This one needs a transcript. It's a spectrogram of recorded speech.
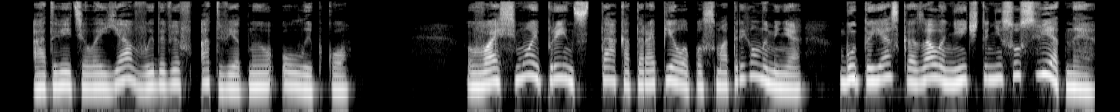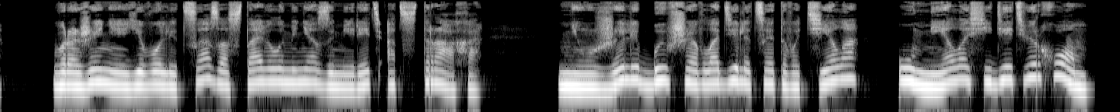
— ответила я, выдавив ответную улыбку. Восьмой принц так оторопело посмотрел на меня, будто я сказала нечто несусветное. Выражение его лица заставило меня замереть от страха. Неужели бывшая владелица этого тела умела сидеть верхом?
